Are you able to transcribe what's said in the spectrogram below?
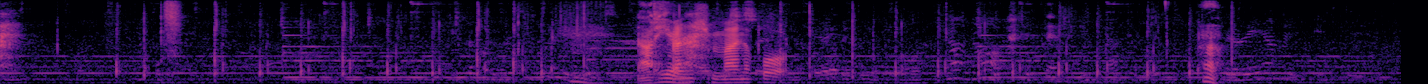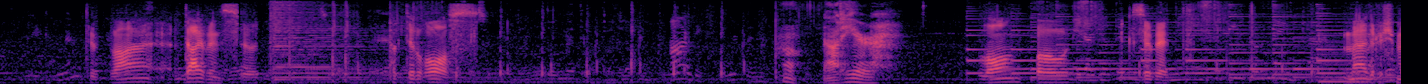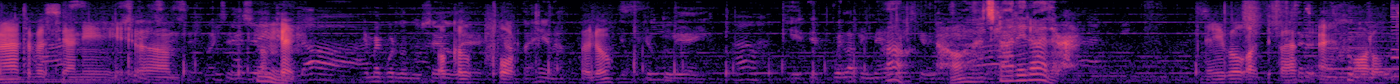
Hmm, not here. French of war. Huh. Divine diving suit. Pactel Ross. Not here. long boat exhibit ما ادري ايش معناته بس يعني آم، اوكي me acuerdo del museo Local de port. Cartagena. حلو Yo estuve ahí. Y eh, fue la primera Oh, vez que vi no, that's not it either. naval artifacts and models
